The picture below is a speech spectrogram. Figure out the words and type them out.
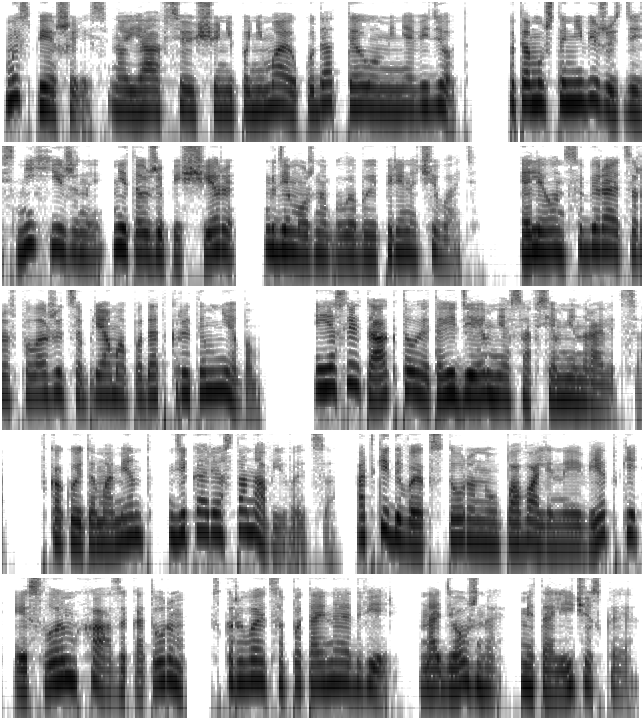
Мы спешились, но я все еще не понимаю, куда Тео меня ведет, потому что не вижу здесь ни хижины, ни той же пещеры, где можно было бы переночевать. Или он собирается расположиться прямо под открытым небом? Если так, то эта идея мне совсем не нравится. В какой-то момент дикарь останавливается, откидывая в сторону поваленные ветки и слой мха, за которым скрывается потайная дверь, надежная, металлическая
